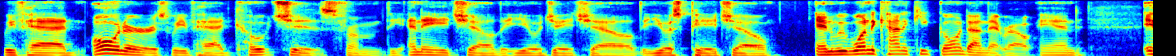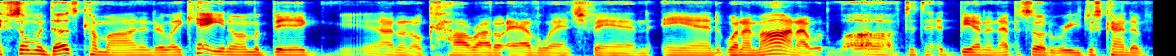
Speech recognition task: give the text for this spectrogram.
We've had owners we've had coaches from the nhl the eojhl the usphl and we want to kind of keep going down that route. And if someone does come on and they're like, hey, you know, I'm a big, I don't know, Colorado Avalanche fan, and when I'm on, I would love to t- be on an episode where you just kind of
